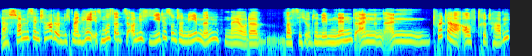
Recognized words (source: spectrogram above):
Das ist schon ein bisschen schade. Und ich meine, hey, es muss jetzt auch nicht jedes Unternehmen, naja, oder was sich Unternehmen nennt, einen, einen Twitter-Auftritt haben.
